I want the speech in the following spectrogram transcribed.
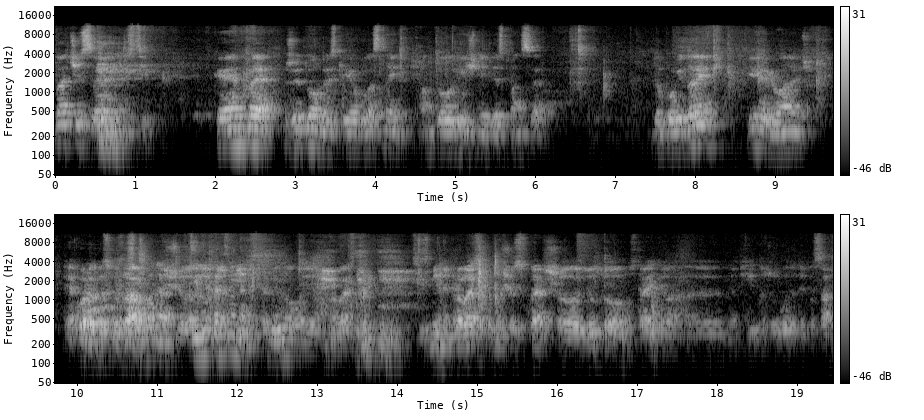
та чисельності КНП Житомирський обласний онкологічний диспансер. Доповідає Ігор Іванович. Я коротко сказав, що провести ці зміни провести, тому що з 1 лютого, з 3 необхідно вже вводити посади,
